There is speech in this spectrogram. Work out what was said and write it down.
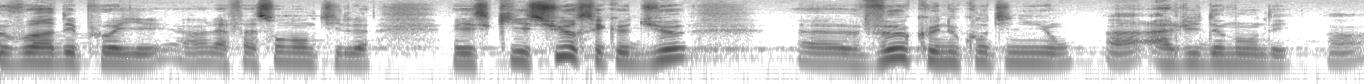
voir déployer, hein, la façon dont il. Mais ce qui est sûr, c'est que Dieu veut que nous continuions à, lui demander hein,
